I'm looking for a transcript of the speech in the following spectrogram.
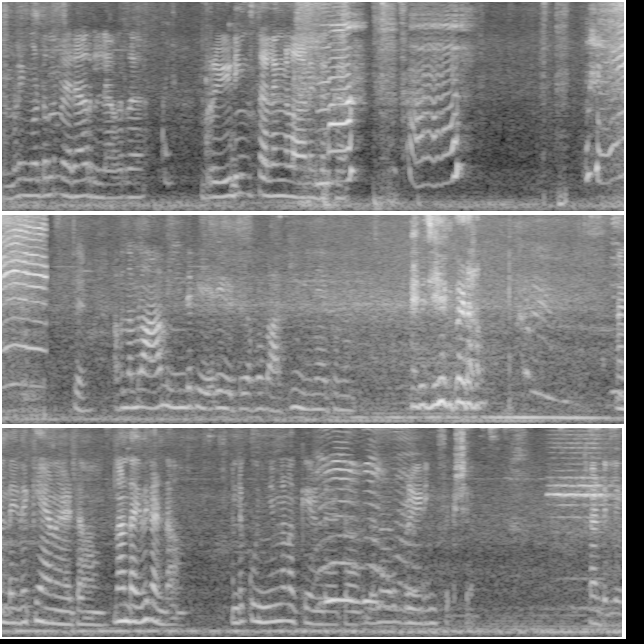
നമ്മൾ ഇങ്ങോട്ടൊന്നും വരാറില്ല. അവരുടെ ബ്രീഡിങ് സ്ഥലങ്ങളാണ് ഇതൊക്കെ. അപ്പൊ നമ്മൾ ആ മീനിന്റെ പേര് കേട്ടു. അപ്പൊ ബാക്കി മീനായിട്ട് ഒന്ന് പരിചയപ്പെടാം. കണ്ട ഇതൊക്കെയാണ് കേട്ടോ. കണ്ട ഇത് കണ്ടോ? എന്റെ കുഞ്ഞുങ്ങളൊക്കെ ഉണ്ട് കേട്ടോ. Breeding section. കണ്ടില്ലേ?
